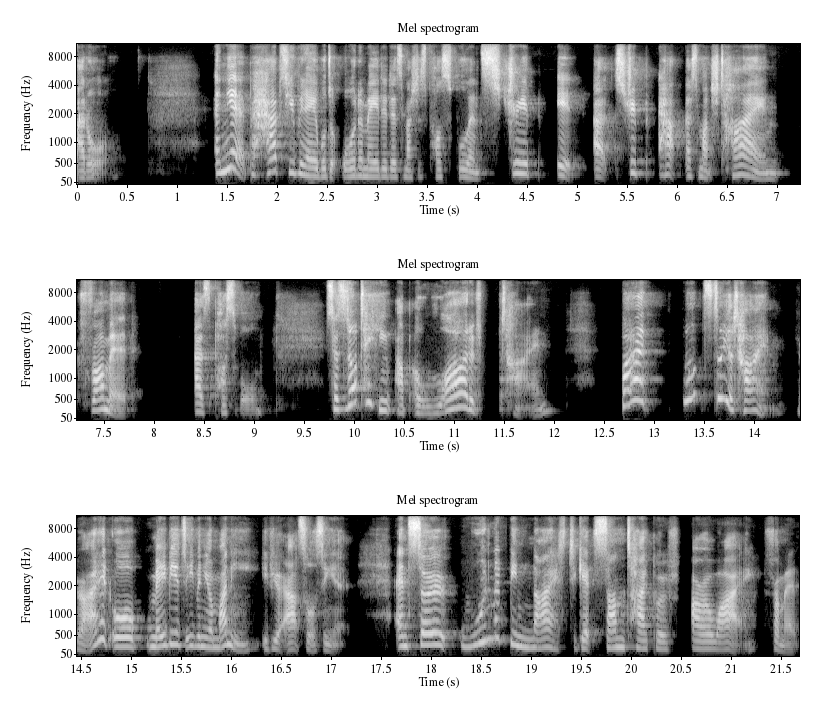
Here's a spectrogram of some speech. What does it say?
at all. And yet, perhaps you've been able to automate it as much as possible and strip it, uh, strip out as much time from it as possible. So it's not taking up a lot of time, but well, it's still your time, right? Or maybe it's even your money if you're outsourcing it. And so, wouldn't it be nice to get some type of ROI from it?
